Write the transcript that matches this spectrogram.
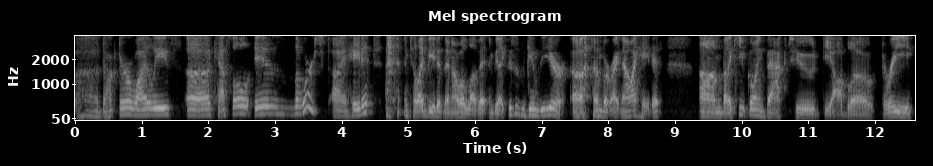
uh, Dr. Wily's uh, castle is the worst. I hate it until I beat it. Then I will love it and be like, this is the game of the year. Uh, but right now I hate it. Um, but I keep going back to Diablo 3,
